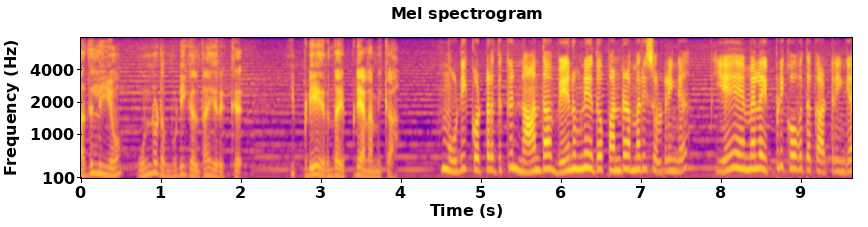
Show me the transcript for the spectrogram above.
அதுலயும் உன்னோட முடிகள் தான் இருக்கு. இப்படியே இருந்தா எப்படி அனாமிகா? முடி கொட்டுறதுக்கு நான் தான் வேணும்னே ஏதோ பண்ற மாதிரி சொல்றீங்க. ஏன் என் மேல இப்படி கோவத்தை காட்டுறீங்க?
